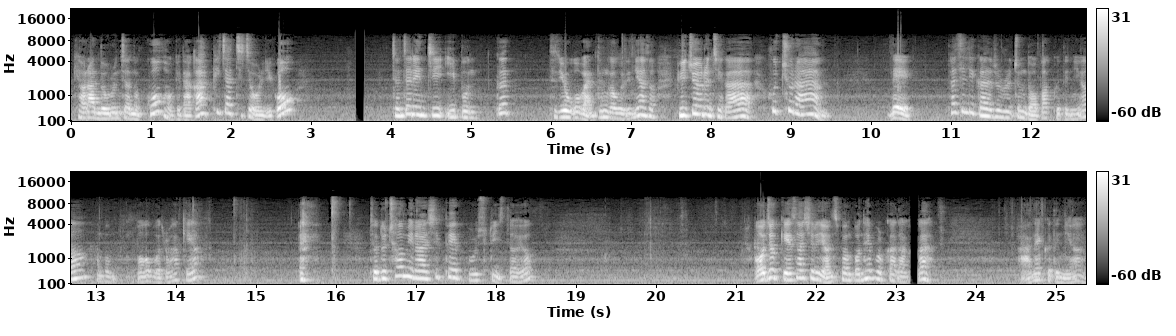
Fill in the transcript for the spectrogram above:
계란 노른자 넣고 거기다가 피자 치즈 올리고 전자레인지 2분 끝 요거 만든 거거든요. 그래서 비주얼은 제가 후추랑 네 파슬리 가루를 좀 넣어봤거든요. 한번 먹어보도록 할게요. 저도 처음이라 실패해 볼 수도 있어요. 어저께 사실은 연습 한번 해볼까 하다가 안 했거든요.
